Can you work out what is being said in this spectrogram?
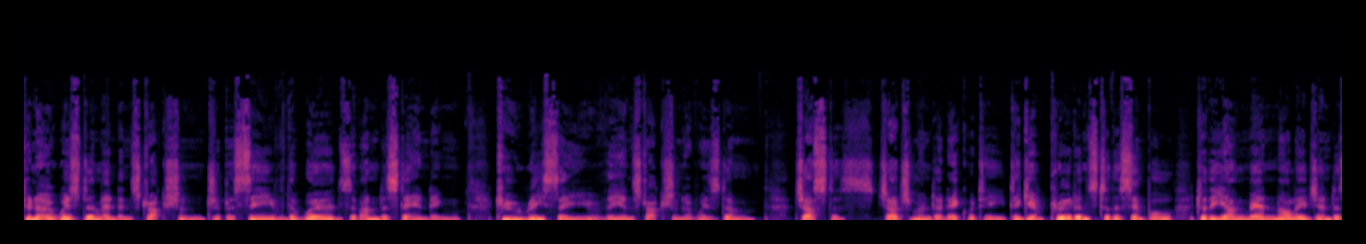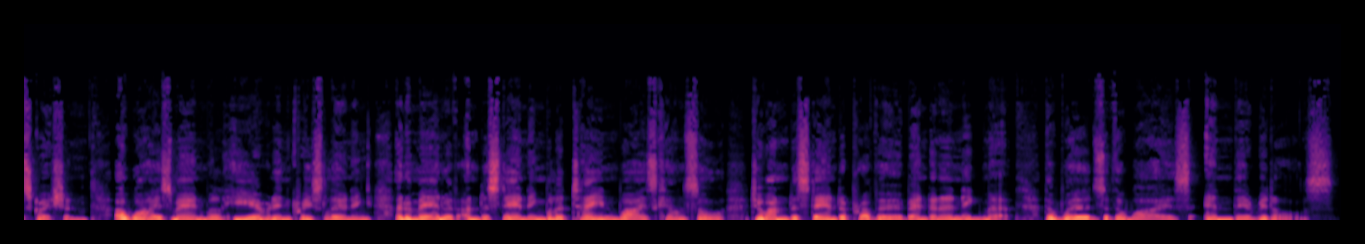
to know wisdom and instruction, to perceive the words of understanding, to receive the instruction of wisdom, justice, judgment, and equity, to give prudence to the simple, to the young man knowledge and discretion. A wise man will hear and increase learning, and a man of understanding will attain wise counsel, to understand a proverb and an enigma, the words of the wise and their riddles.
